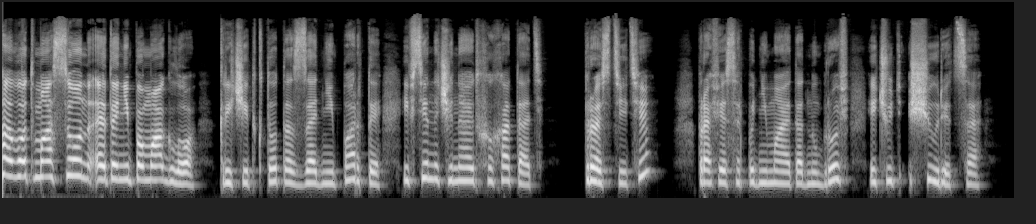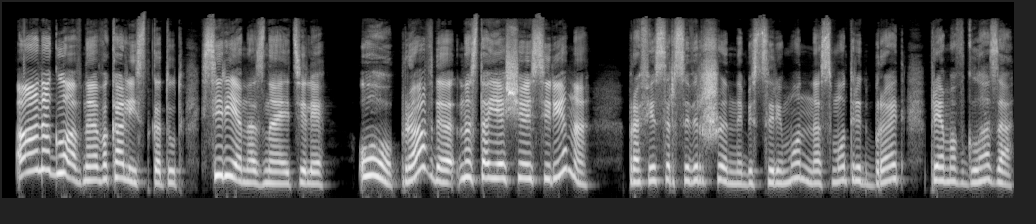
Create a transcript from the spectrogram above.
«А вот масон это не помогло!» — кричит кто-то с задней парты, и все начинают хохотать. «Простите?» Профессор поднимает одну бровь и чуть щурится. «А она главная вокалистка тут, сирена, знаете ли». «О, правда? Настоящая сирена?» Профессор совершенно бесцеремонно смотрит Брайт прямо в глаза,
